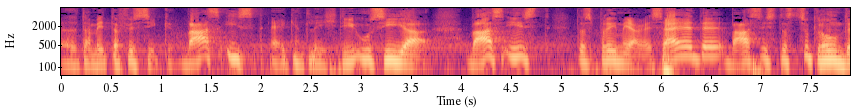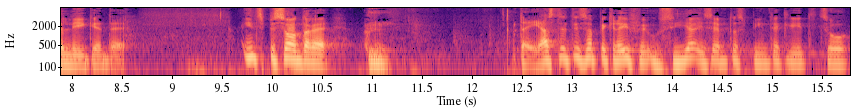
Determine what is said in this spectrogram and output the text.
äh, der Metaphysik. Was ist eigentlich die Usia? Was ist das primäre Seiende? Was ist das zugrunde liegende? Insbesondere der erste dieser Begriffe, Usia, ist eben das Bindeglied zu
